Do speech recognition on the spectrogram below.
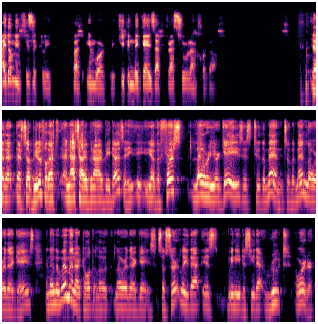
I don't mean physically, but inwardly, keeping the gaze at Rasul and Khuda. Yeah, that, that's so beautiful. That's and that's how Ibn Arabi does it. He, you know, the first lower your gaze is to the men. So the men lower their gaze, and then the women are told to low, lower their gaze. So certainly that is we need to see that root order.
